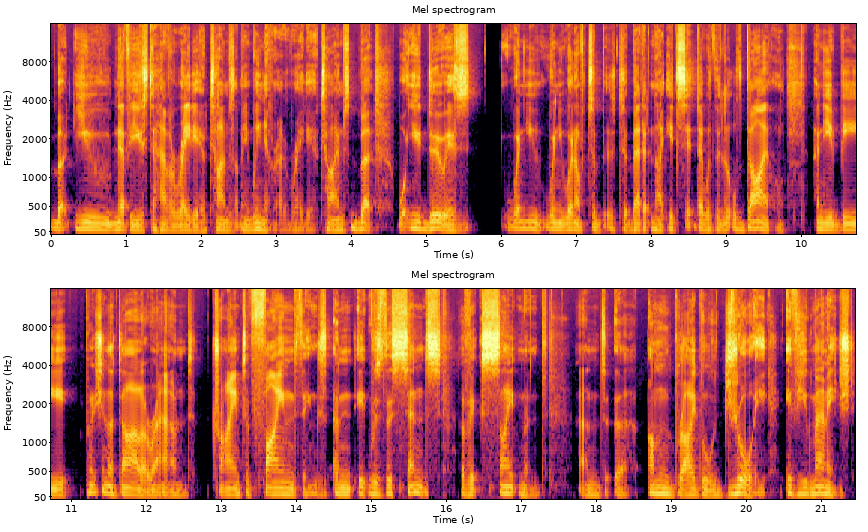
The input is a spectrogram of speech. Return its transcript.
but you never used to have a radio times. I mean, we never had a radio times. But what you do is when you when you went off to to bed at night, you'd sit there with the little dial, and you'd be pushing the dial around, trying to find things, and it was the sense of excitement and uh, unbridled joy if you managed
